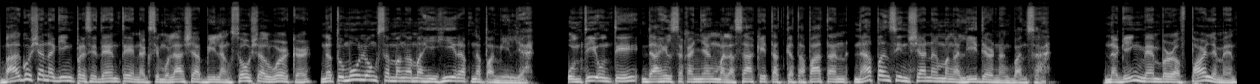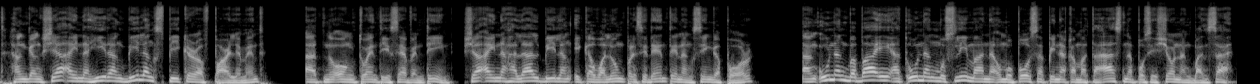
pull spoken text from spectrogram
Bago siya naging presidente, nagsimula siya bilang social worker na tumulong sa mga mahihirap na pamilya. Unti-unti, dahil sa kanyang malasakit at katapatan, napansin siya ng mga leader ng bansa. Naging Member of Parliament hanggang siya ay nahirang bilang Speaker of Parliament at noong 2017, siya ay nahalal bilang ikawalong presidente ng Singapore, ang unang babae at unang muslima na umupo sa pinakamataas na posisyon ng bansa.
